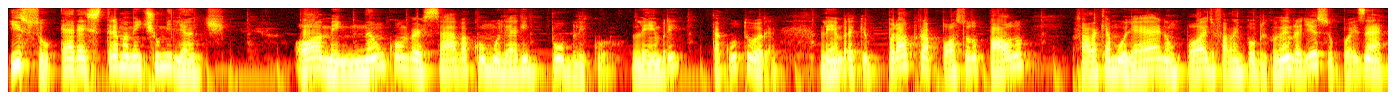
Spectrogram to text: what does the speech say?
Isso era extremamente humilhante. Homem não conversava com mulher em público. Lembre da cultura. Lembra que o próprio apóstolo Paulo fala que a mulher não pode falar em público. Lembra disso? Pois é.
